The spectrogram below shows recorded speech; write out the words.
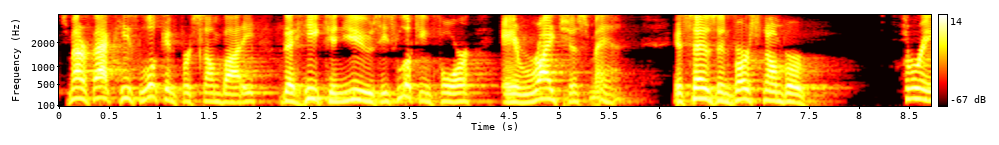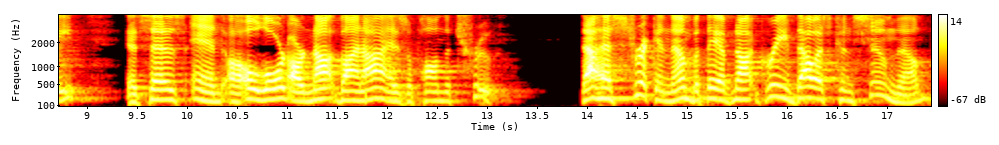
As a matter of fact, he's looking for somebody that he can use. He's looking for a righteous man. It says in verse number three, it says, And, uh, O Lord, are not thine eyes upon the truth? Thou hast stricken them, but they have not grieved. Thou hast consumed them,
